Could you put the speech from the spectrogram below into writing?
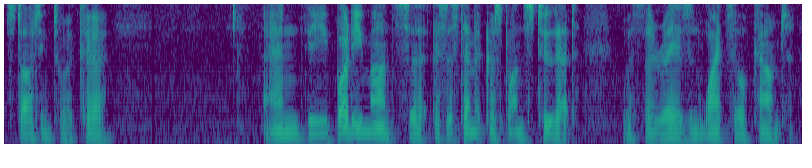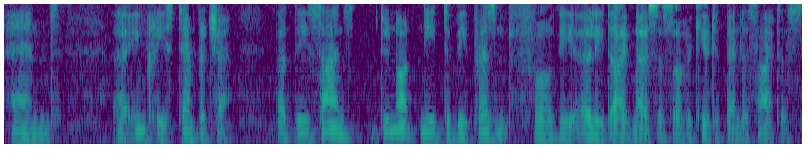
starting to occur and the body mounts a, a systemic response to that with a raise in white cell count and uh, increased temperature but these signs do not need to be present for the early diagnosis of acute appendicitis.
